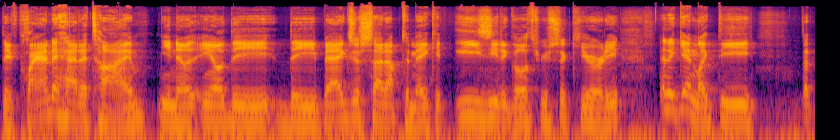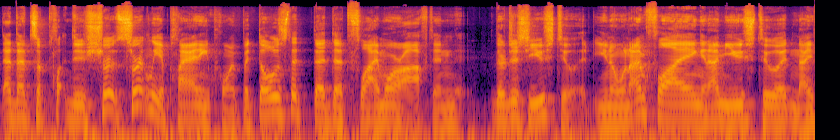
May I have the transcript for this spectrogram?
They've planned ahead of time. You know, you know the the bags are set up to make it easy to go through security. And again, like the that, that's a there's certainly a planning point, but those that, that that fly more often, they're just used to it. You know, when I'm flying and I'm used to it, and I,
